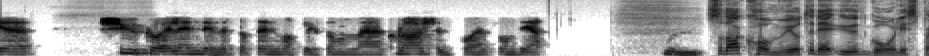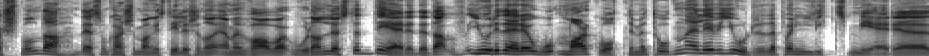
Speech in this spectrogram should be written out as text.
sjuk syk og elendig hvis at den måtte liksom eh, klare seg på en sånn diett. Mm. Så da kommer vi jo til det uunngåelige spørsmålet, da. Det som kanskje mange stiller seg nå. Ja, men hva, hvordan løste dere det, da? Gjorde dere Mark Watney-metoden, eller gjorde dere det på en litt mer eh,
